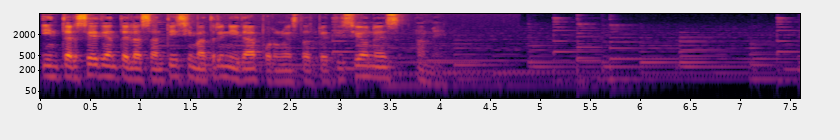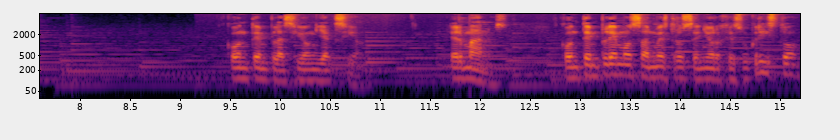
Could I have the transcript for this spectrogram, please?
intercede ante la Santísima Trinidad por nuestras peticiones. Amén. Contemplación y acción. Hermanos, contemplemos a nuestro Señor Jesucristo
